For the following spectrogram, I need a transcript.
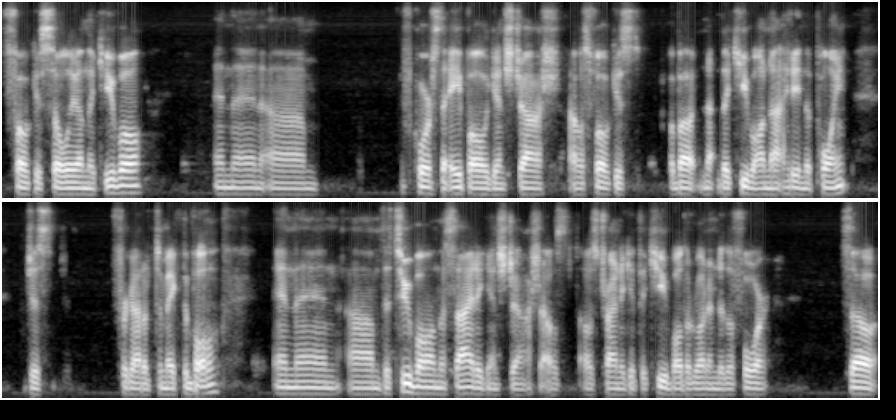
focused solely on the cue ball, and then um, of course the eight ball against Josh. I was focused about not, the cue ball not hitting the point, just forgot to make the ball. And then um, the two ball on the side against Josh, I was I was trying to get the cue ball to run into the four. So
